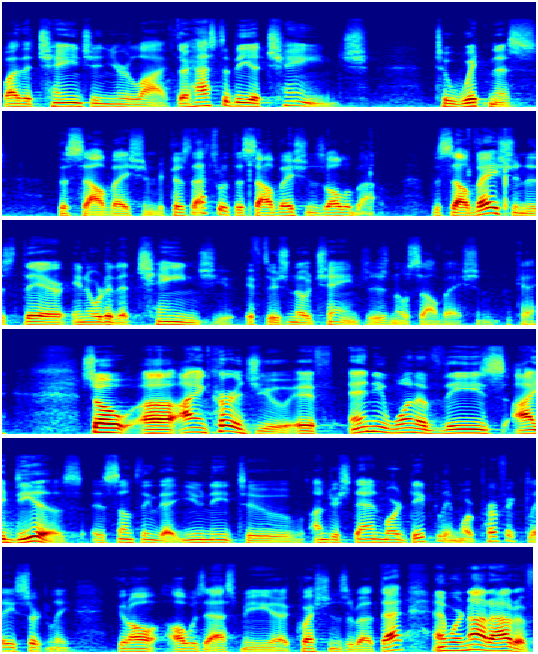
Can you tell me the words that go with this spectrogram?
by the change in your life. There has to be a change to witness the salvation because that's what the salvation is all about. The salvation is there in order to change you. If there's no change, there's no salvation. Okay? So uh, I encourage you, if any one of these ideas is something that you need to understand more deeply, more perfectly, certainly you can all, always ask me uh, questions about that. And we're not out of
